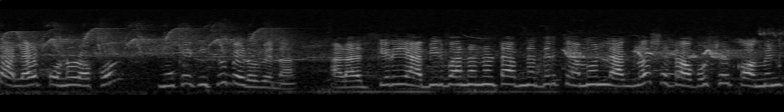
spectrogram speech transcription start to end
তাহলে আর কোনো রকম মুখে কিছু বেরোবে না। আর আজকের এই আবির বানানোটা আপনাদের কেমন লাগল সেটা অবশ্যই কমেন্ট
